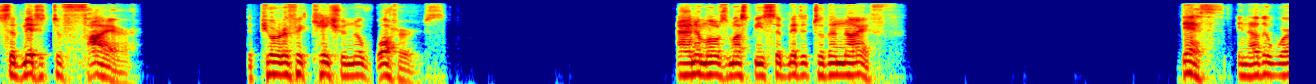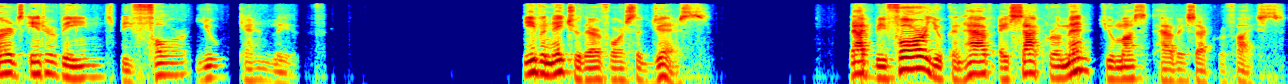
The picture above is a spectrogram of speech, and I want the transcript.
submitted to fire, the purification of waters. Animals must be submitted to the knife. Death, in other words, intervenes before you can live. Even nature, therefore, suggests that before you can have a sacrament, you must have a sacrifice.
